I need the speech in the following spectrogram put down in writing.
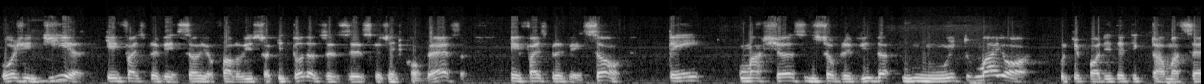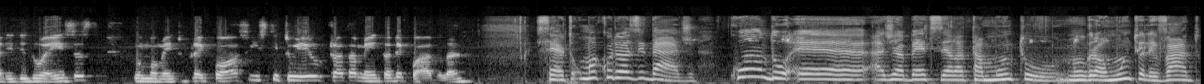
hoje em dia, quem faz prevenção, e eu falo isso aqui todas as vezes que a gente conversa, quem faz prevenção tem uma chance de sobrevida muito maior, porque pode detectar uma série de doenças no momento precoce e instituir o tratamento adequado, né? Certo. Uma curiosidade, quando é, a diabetes ela está muito num grau muito elevado,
